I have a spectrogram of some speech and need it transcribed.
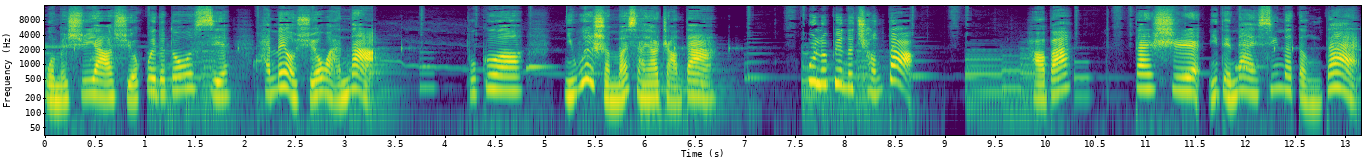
我们需要学会的东西还没有学完呢。不过，你为什么想要长大？为了变得强大。好吧，但是你得耐心的等待。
